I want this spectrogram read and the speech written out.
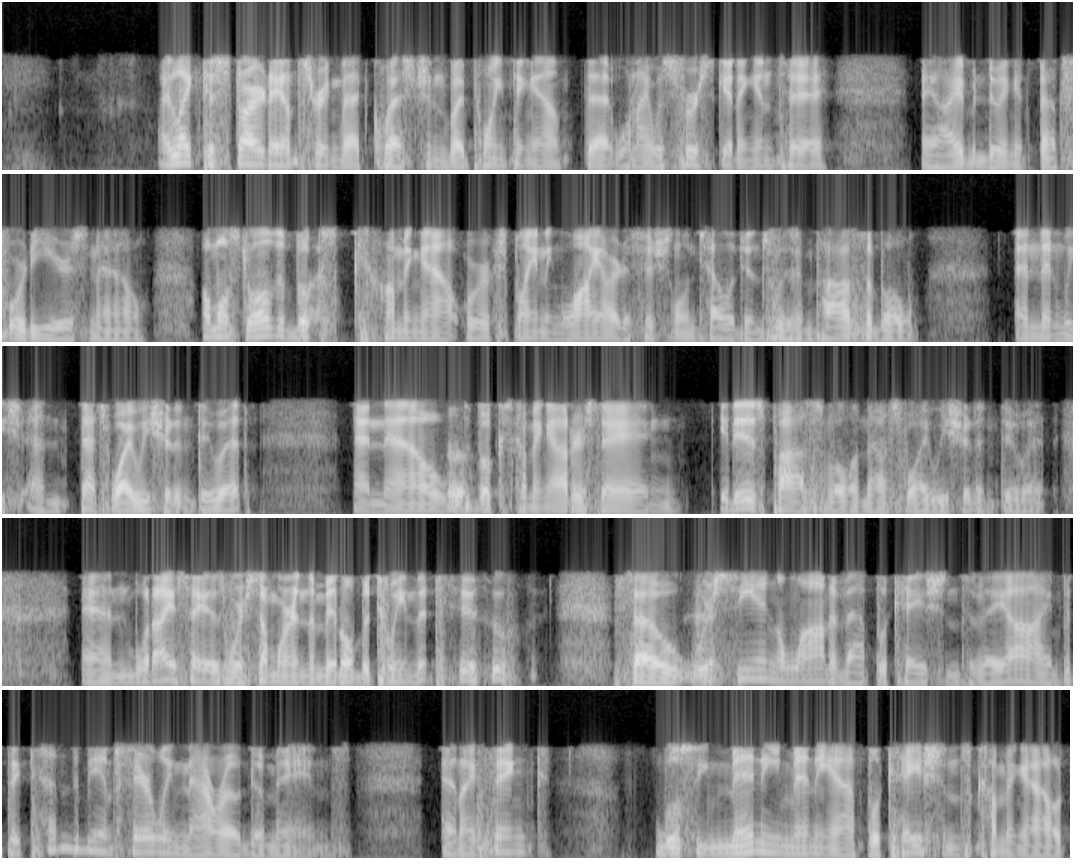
I like to start answering that question by pointing out that when I was first getting into AI, I've been doing it about 40 years now. Almost all the books coming out were explaining why artificial intelligence was impossible, and then we sh- and that's why we shouldn't do it. And now the books coming out are saying it is possible, and that's why we shouldn't do it. And what I say is we're somewhere in the middle between the two. so we're seeing a lot of applications of AI, but they tend to be in fairly narrow domains. And I think we'll see many, many applications coming out,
